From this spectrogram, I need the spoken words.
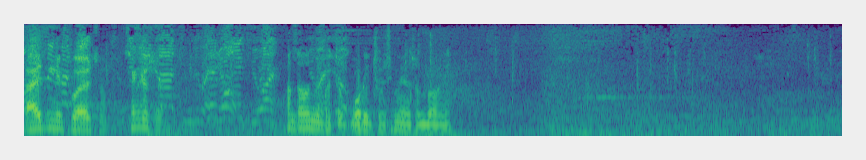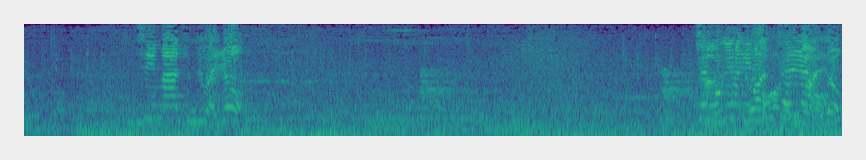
라이즈님 부활 좀. 챙겨줘요. 준비 그쪽. 머리 조심해요, 전방에. 1번 완료.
